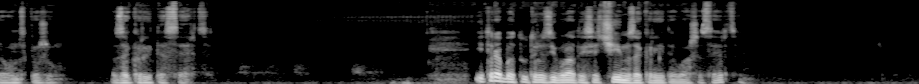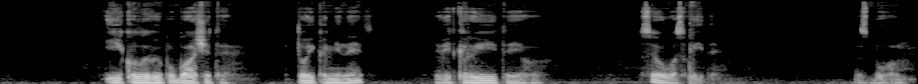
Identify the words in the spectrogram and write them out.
Я вам скажу, закрите серце. І треба тут розібратися, чим закрите ваше серце. І коли ви побачите той камінець, відкриєте його, все у вас вийде. З Богом.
